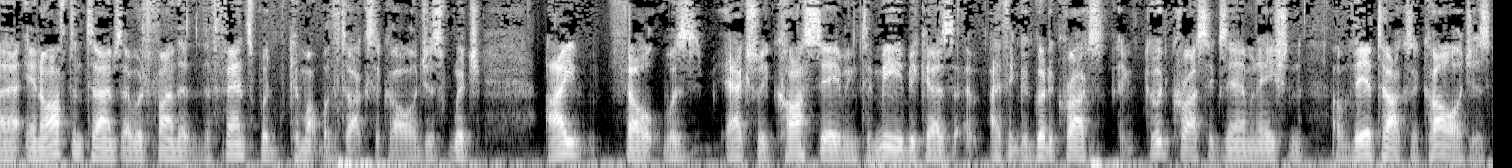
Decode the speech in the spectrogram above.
uh, and oftentimes I would find that the defense would come up with a toxicologist, which I felt was actually cost saving to me because I think a good cross a good cross examination of their toxicologist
